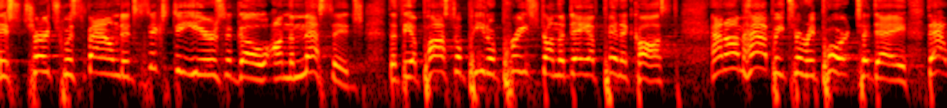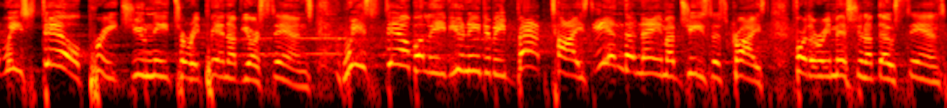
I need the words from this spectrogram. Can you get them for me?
This church was founded 60 years ago on the message that the Apostle Peter preached on the day of Pentecost. And I'm happy to report today that we still preach you need to repent of your sins. We still believe you need to be baptized in the name of Jesus Christ for the remission of those sins.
